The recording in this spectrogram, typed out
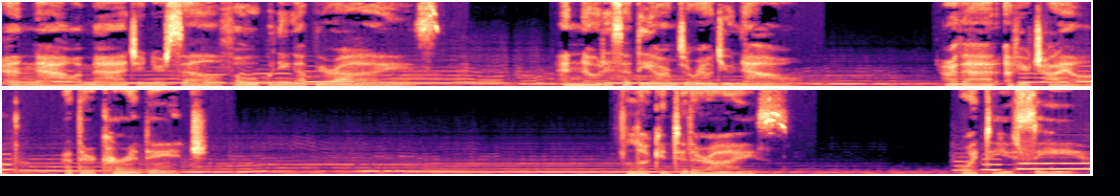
And now imagine yourself opening up your eyes and notice that the arms around you now are that of your child at their current age. Look into their eyes. What do you see?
